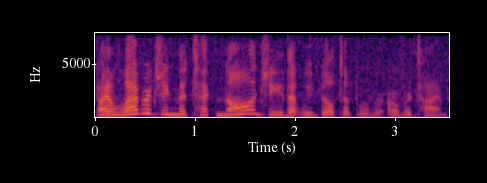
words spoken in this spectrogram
by leveraging the technology that we've built up over, over time.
